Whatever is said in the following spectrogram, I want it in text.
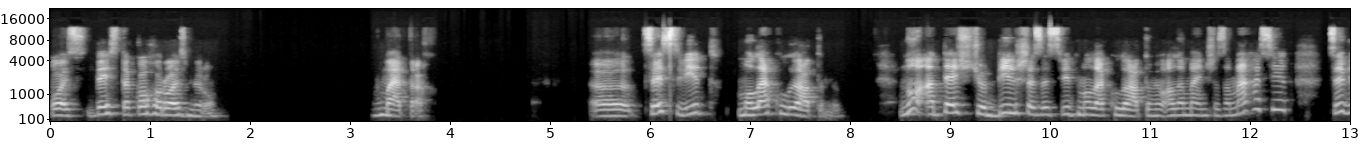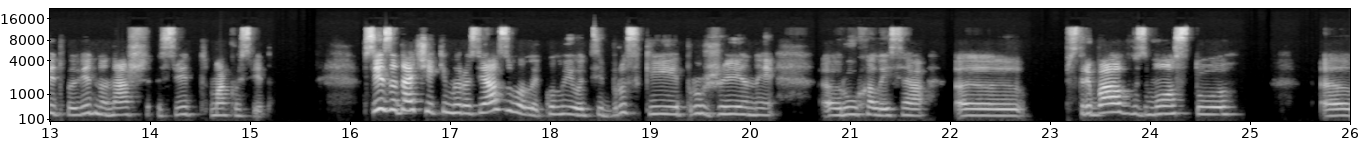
Ось, десь такого розміру в метрах. Е, Це світ молекул і атомів. Ну, а те, що більше за світ молекул атомів, але менше за мегасвіт, це відповідно наш світ макросвіт. Всі задачі, які ми розв'язували, коли оці бруски, пружини е, рухалися, е, стрибав з мосту е,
